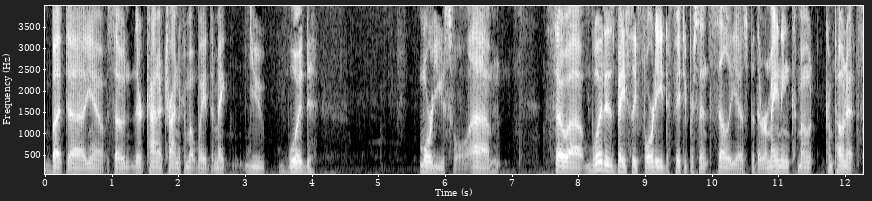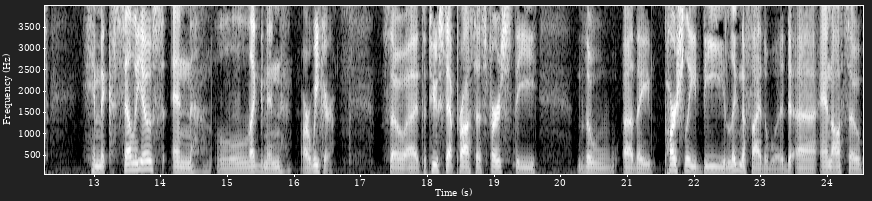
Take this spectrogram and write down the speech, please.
But uh, you know, so they're kind of trying to come up with to make you wood more useful. Um, so uh, wood is basically forty to fifty percent cellulose, but the remaining commo- components, hemicellulose and lignin, are weaker. So uh, it's a two-step process. First, the the uh, they partially delignify the wood uh, and also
